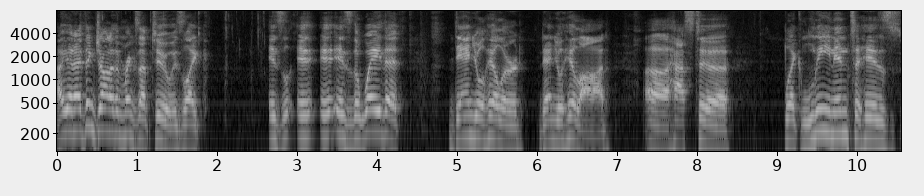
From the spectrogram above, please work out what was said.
and I think Jonathan brings up too is like is is, is the way that Daniel Hillard, Daniel Hillard, uh, has to like lean into his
